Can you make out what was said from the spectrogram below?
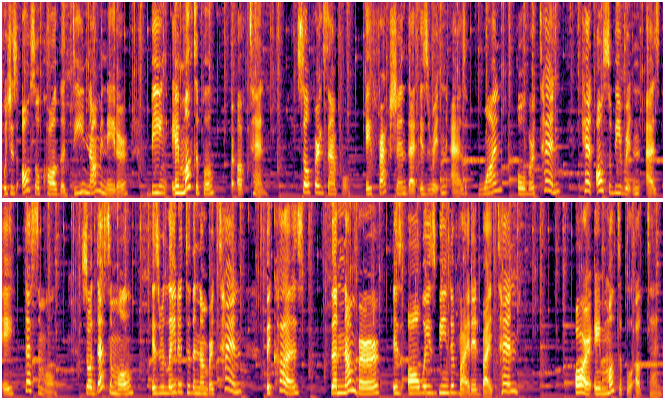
which is also called the denominator, being a multiple of 10. So, for example, a fraction that is written as 1 over 10 can also be written as a decimal. So, decimal is related to the number 10 because the number is always being divided by 10 or a multiple of 10.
